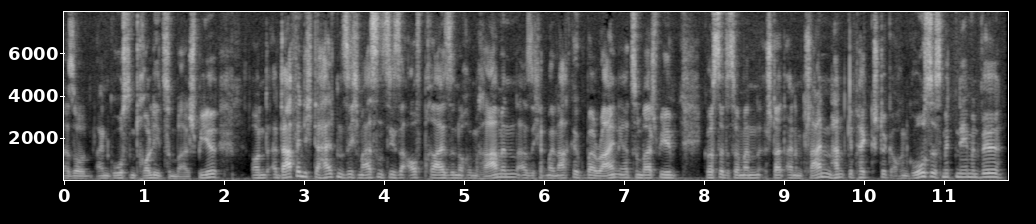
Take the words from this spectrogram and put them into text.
Also einen großen Trolley zum Beispiel. Und da finde ich, da halten sich meistens diese Aufpreise noch im Rahmen. Also ich habe mal nachgeguckt, bei Ryanair zum Beispiel kostet es, wenn man statt einem kleinen Handgepäckstück auch ein großes mitnehmen will,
